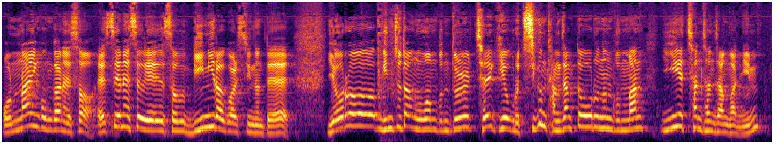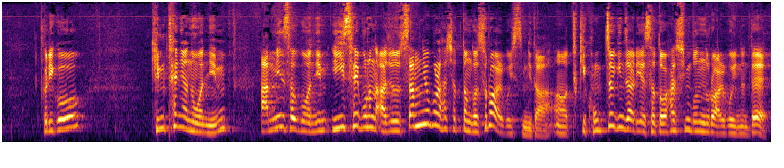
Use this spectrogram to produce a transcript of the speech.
온라인 공간에서 SNS에서 밈이라고 할 수 있는데 여러 민주당 의원분들 제 기억으로 지금 당장 떠오르는 분만 이해찬 전 장관님 그리고 김태년 의원님, 안민석 의원님 이 세 분은 아주 쌍욕을 하셨던 것으로 알고 있습니다. 어, 특히 공적인 자리에서도 하신 분으로 알고 있는데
